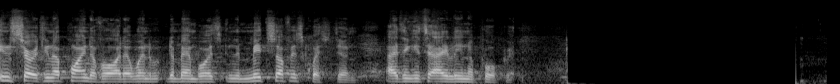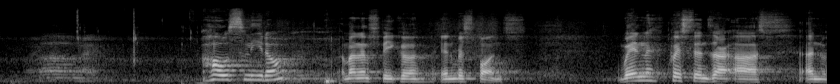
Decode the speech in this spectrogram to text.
inserting a point of order when the member is in the midst of his question, I think it's highly inappropriate. House leader. Madam Speaker, in response, when questions are asked and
